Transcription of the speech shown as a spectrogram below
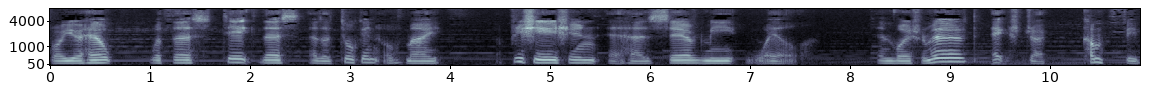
for your help with this. Take this as a token of my appreciation. It has served me well. Invoice removed, extra comfy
